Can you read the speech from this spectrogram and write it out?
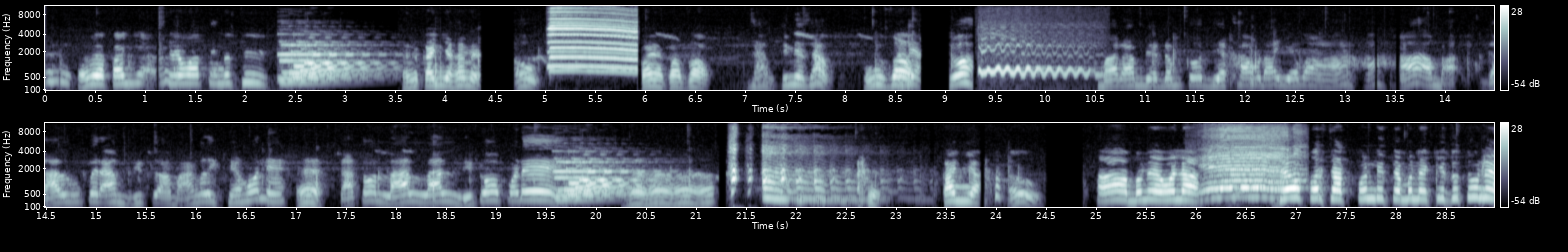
હવે કાન્યા રહેવાતું નથી. હવે કાન્યા હમે. હવ ભાઈ ઘર જાવ જાવ તમે જાવ હું જાવ જો. મારા મેડમ તો દેખાવડા એવા હા આમ ગાલ ઉપર આમ લીટો આમ આંગળી ખેહો ને તા તો લાલ લાલ લીટો પડે. કાન્યા હા મને ઓલા દેવ પ્રસાદ પંડિતે મને કીધું તું ને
